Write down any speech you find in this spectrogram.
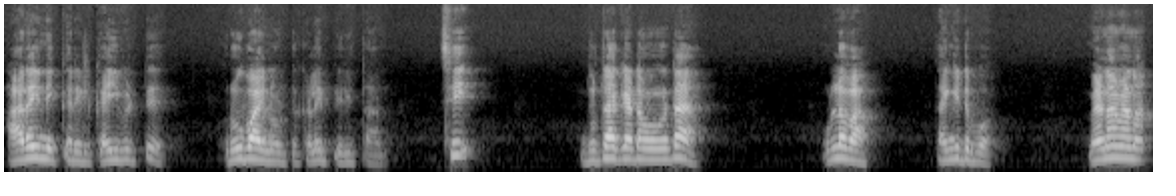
அரை நிக்கரில் கைவிட்டு ரூபாய் நோட்டுகளை பிரித்தான். சி துட்டா கேட்டேன் உங்ககிட்ட உள்ள வா தங்கிட்டு போ. வேணாம் வேணாம்.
